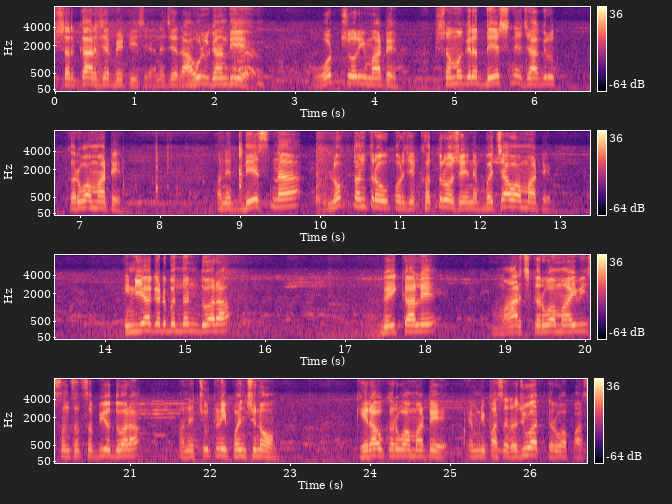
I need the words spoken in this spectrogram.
સરકાર જે બેઠી છે અને જે રાહુલ ગાંધીએ વોટ ચોરી માટે સમગ્ર દેશને જાગૃત કરવા માટે અને દેશના લોકતંત્ર ઉપર જે ખતરો છે એને બચાવવા માટે ઇન્ડિયા ગઠબંધન દ્વારા ગઈકાલે માર્ચ કરવામાં આવી સંસદ સભ્યો દ્વારા અને ચૂંટણી પંચનો ઘેરાવ કરવા માટે એમની પાસે રજૂઆત કરવા પાસ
